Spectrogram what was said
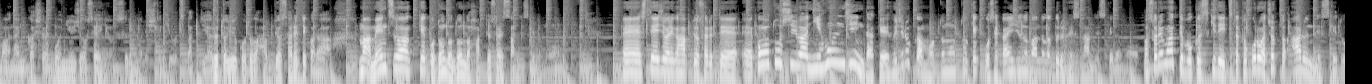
まあ何かしらこう入場制限をするなりして気を使ってやるということが発表されてから、まあメンツは結構どんどんどんどん発表されてたんですけども、えーステージ割が発表されて、えー今年は日本人だけ、フジロックはもともと結構世界中のバンドが来るフェスなんですけども、まあそれもあって僕好きで行ってたところはちょっとあるんですけど、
